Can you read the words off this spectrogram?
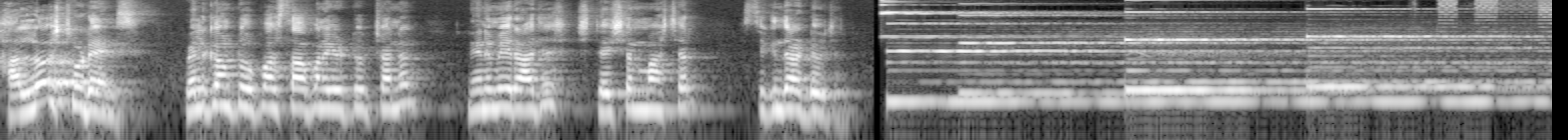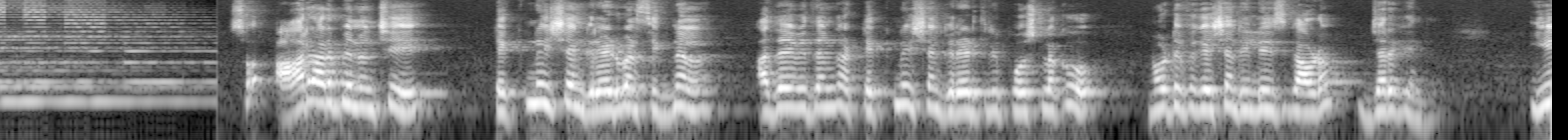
Hello students welcome to Upasthapana YouTube channel నేను మీ రాజేష్ స్టేషన్ మాస్టర్ సికింద్రా డివిజన్ సో ఆర్ఆర్బి నుంచి టెక్నీషియన్ గ్రేడ్ వన్ సిగ్నల్ అదేవిధంగా టెక్నీషియన్ గ్రేడ్ త్రీ పోస్టులకు నోటిఫికేషన్ రిలీజ్ కావడం జరిగింది. ఈ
